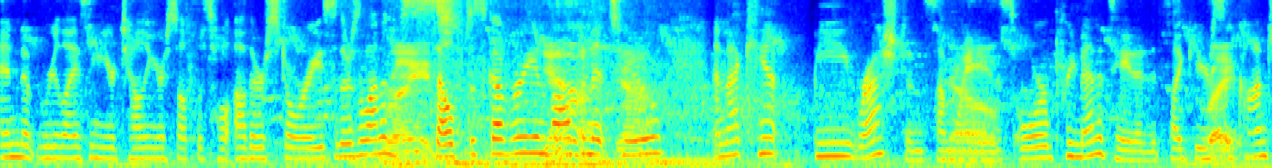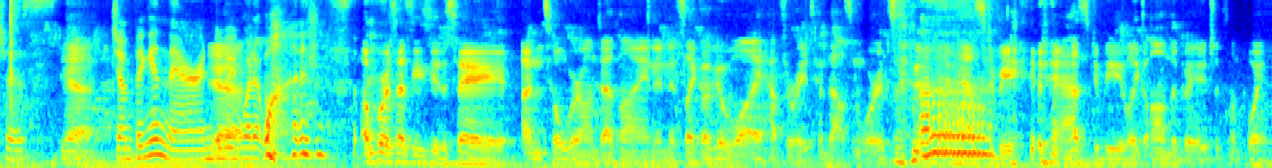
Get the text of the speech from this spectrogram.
end up realizing you're telling yourself this whole other story. So there's a lot of Right. self-discovery involved in it too, yeah. and that can't be rushed in some No. ways or premeditated. It's like your Right. subconscious Yeah. jumping in there and Yeah. doing what it wants. Of course, that's easy to say until we're on deadline, and it's like, okay, well, I have to write ten thousand words. it has to be, it has to be like on the page at some point.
